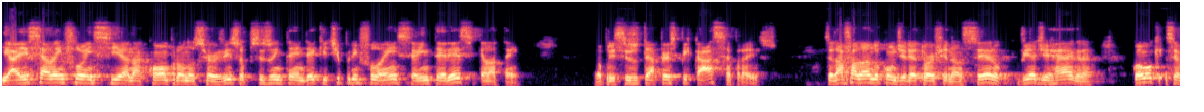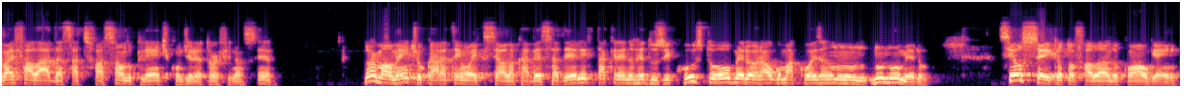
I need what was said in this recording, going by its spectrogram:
E aí, se ela influencia na compra ou no serviço, eu preciso entender que tipo de influência e interesse que ela tem. Eu preciso ter a perspicácia para isso. Você está falando com o diretor financeiro, via de regra, como que você vai falar da satisfação do cliente com o diretor financeiro? Normalmente o cara tem um Excel na cabeça dele, ele está querendo reduzir custo ou melhorar alguma coisa no, no número. Se eu sei que eu estou falando com alguém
